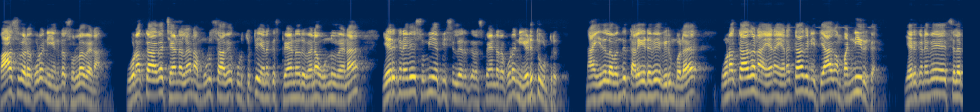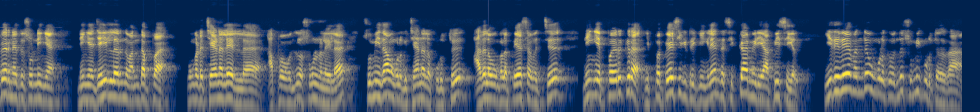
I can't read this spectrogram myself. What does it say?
பாஸ்வேர்டை கூட நீ என்கிட்ட சொல்ல வேணாம். உனக்காக சேனலை நான் முழுசாகவே கொடுத்துட்டு எனக்கு ஸ்பேனர் வேணாம் ஒன்றும் வேணாம் ஏற்கனவே சுமி ஆஃபீஸில் இருக்கிற ஸ்பேனரை கூட நீ எடுத்து விட்டுரு. நான் இதில் வந்து தலையிடவே விரும்பலை. உனக்காக நான் ஏன்னா எனக்காக நீ தியாகம் பண்ணியிருக்க. ஏற்கனவே சில பேர் நேற்று சொன்னீங்க நீங்கள் ஜெயிலிருந்து வந்தப்போ உங்களோட சேனலே இல்லை. அப்போ உள்ள சூழ்நிலையில் சுமி தான் உங்களுக்கு சேனலை கொடுத்து அதில் உங்களை பேச வச்சு நீங்கள் இப்போ இருக்கிற இப்போ பேசிக்கிட்டு இருக்கீங்களே இந்த சிக்கா மீடியா அபிசியல் இதுவே வந்து உங்களுக்கு வந்து சுமி கொடுத்தது தான்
